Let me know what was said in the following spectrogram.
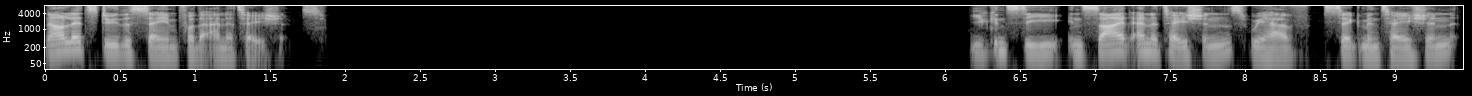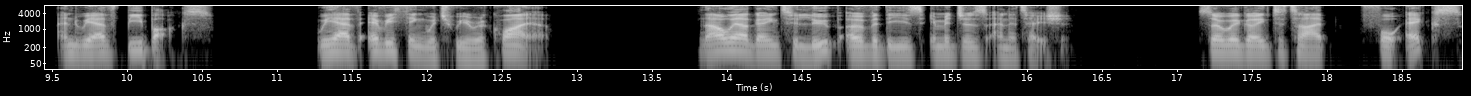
Now let's do the same for the annotations. You can see inside annotations, we have segmentation and we have bbox. We have everything which we require. Now we are going to loop over these images annotation. So we're going to type for x,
